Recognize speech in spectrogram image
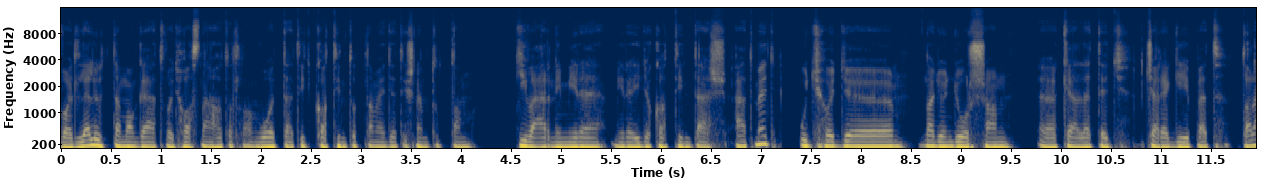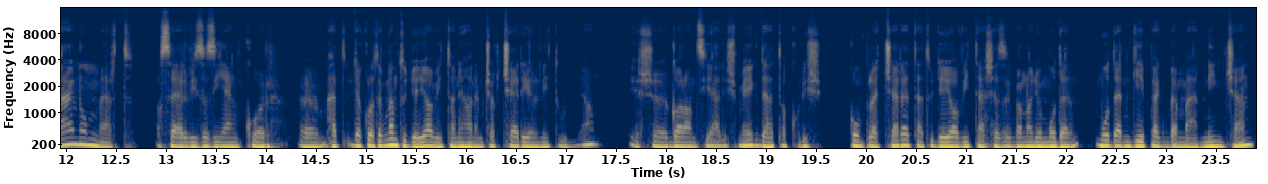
vagy lelőtte magát, vagy használhatatlan volt, tehát így kattintottam egyet, és nem tudtam kivárni, mire, mire így a kattintás átmegy. Úgyhogy nagyon gyorsan kellett egy cseregépet találnom, mert a szerviz az ilyenkor, hát gyakorlatilag nem tudja javítani, hanem csak cserélni tudja, és garanciális még, de hát akkor is komplet csere, tehát ugye javítás ezekben nagyon modern, modern gépekben már nincsen,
